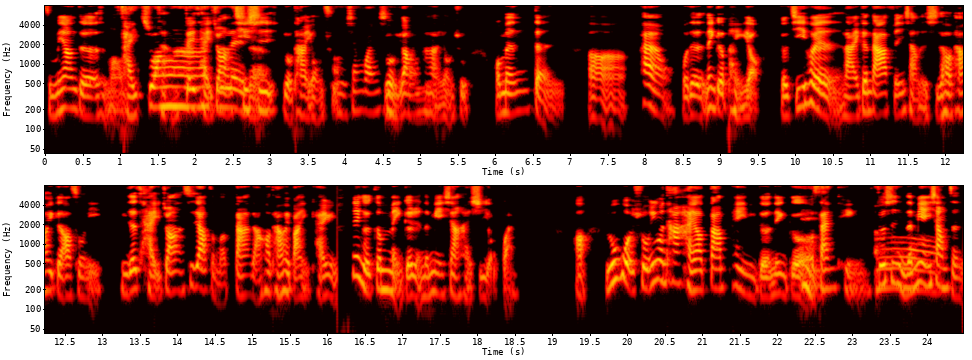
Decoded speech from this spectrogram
怎么样的什么彩妆啊？对，彩妆其实有它用处，有相关性，有让它的用处。我们等呃看我的那个朋友有机会来跟大家分享的时候，他会告诉你你的彩妆是要怎么搭，然后他会帮你开运。那个跟每个人的面相还是有关。好，如果说，因为他还要搭配你的那个三庭，嗯、就是你的面相整。哦、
